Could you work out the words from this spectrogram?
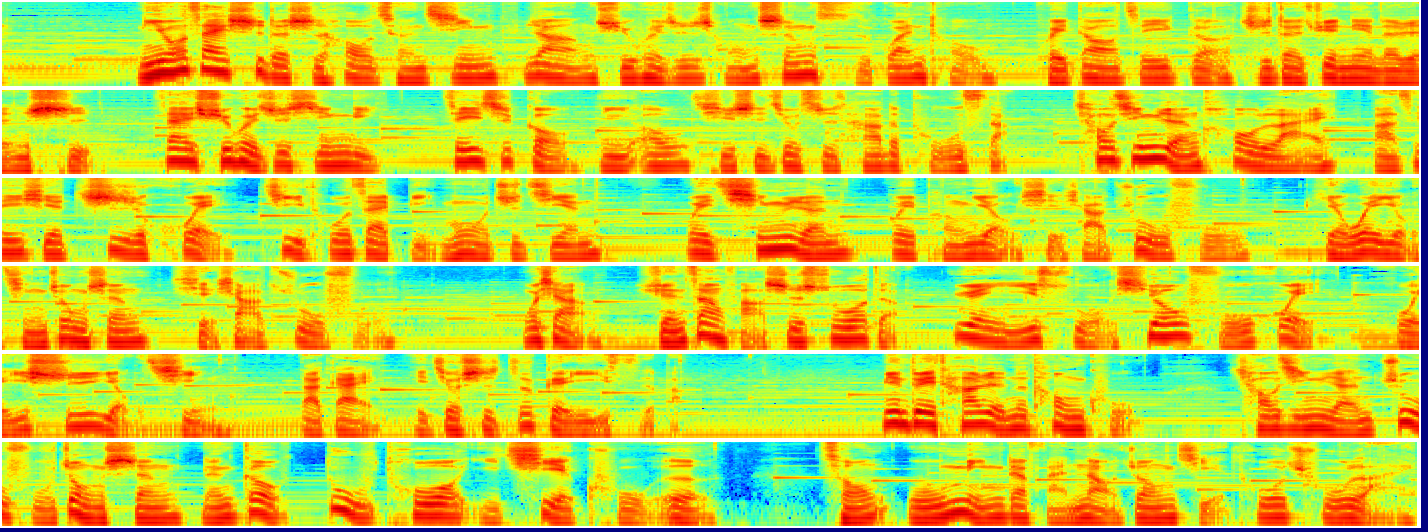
尼欧在世的时候，曾经让徐悔之从生死关头。回到这一个值得眷恋的人世，在徐悔之心里，这一只狗尼欧其实就是他的菩萨。超惊人后来把这一些智慧寄托在笔墨之间，为亲人、为朋友写下祝福，也为有情众生写下祝福。我想玄奘法师说的“愿以所修福慧回师有情”，大概也就是这个意思吧。面对他人的痛苦。超惊人祝福众生能够度脱一切苦厄，从无名的烦恼中解脱出来。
